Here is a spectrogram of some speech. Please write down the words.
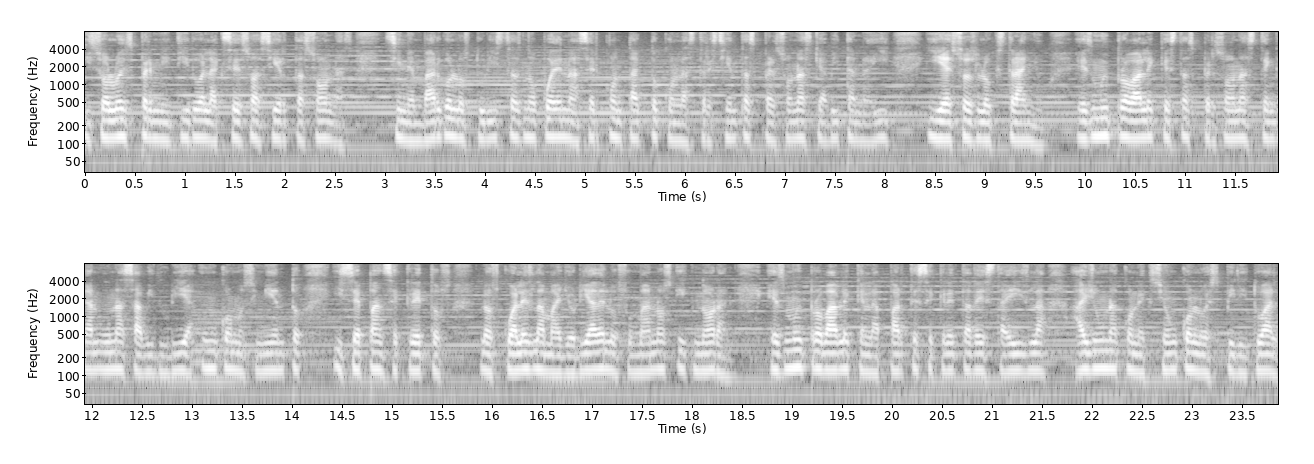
y solo es permitido el acceso a ciertas zonas. Sin embargo, los turistas no pueden hacer contacto con las 300 personas que habitan ahí y eso es lo extraño. Es muy probable que estas personas tengan una sabiduría, un conocimiento y sepan secretos, los cuales la mayoría de los humanos ignoran. Es muy probable que en la parte secreta de esta isla hay una conexión con lo espiritual.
